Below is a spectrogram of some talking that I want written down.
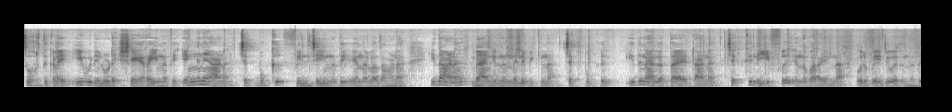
സുഹൃത്തുക്കളെ ഈ വീഡിയോയിലൂടെ ഷെയർ ചെയ്യുന്നത് എങ്ങനെയാണ് ചെക്ക് ബുക്ക് ഫിൽ ചെയ്യുന്നത് എന്നുള്ളതാണ്. ഇതാണ് ബാങ്കിൽ നിന്ന് ലഭിക്കുന്ന ചെക്ക് ബുക്ക് ഇതിനകത്തായിട്ടാണ് ചെക്ക് ലീഫ് എന്ന് പറയുന്ന ഒരു പേജ് വരുന്നത്.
